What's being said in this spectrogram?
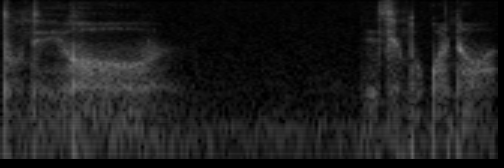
从今以后，也请多关照啊。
